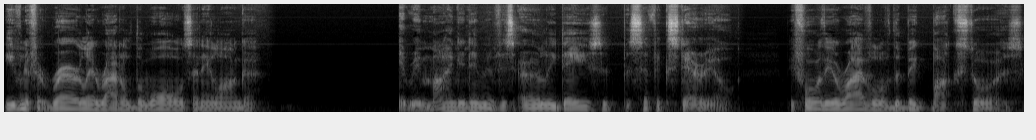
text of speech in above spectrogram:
even if it rarely rattled the walls any longer. It reminded him of his early days at Pacific Stereo, before the arrival of the big box stores,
